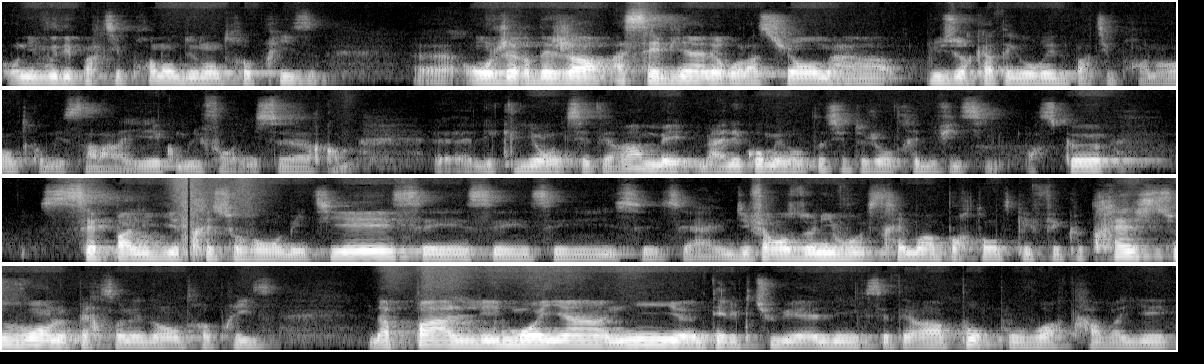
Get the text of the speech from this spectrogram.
au niveau des parties prenantes d'une entreprise, euh, on gère déjà assez bien les relations à plusieurs catégories de parties prenantes, comme les salariés, comme les fournisseurs, comme euh, les clients, etc. Mais, mais les communautés, c'est toujours très difficile parce que c'est pas lié très souvent au métier, c'est une différence de niveau extrêmement importante qui fait que très souvent le personnel de l'entreprise n'a pas les moyens ni intellectuels, ni etc. pour pouvoir travailler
